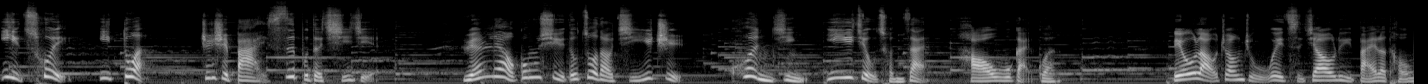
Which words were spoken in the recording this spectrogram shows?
易脆易断，真是百思不得其解。原料工序都做到极致。困境依旧存在，毫无改观。刘老庄主为此焦虑，白了头。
